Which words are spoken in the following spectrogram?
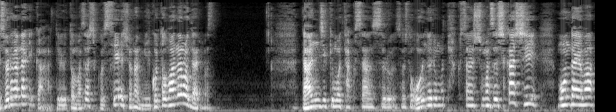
それが何かというと、まさしく聖書の御言葉なのであります。断食もたくさんする。そしてお祈りもたくさんします。しかし、問題は、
